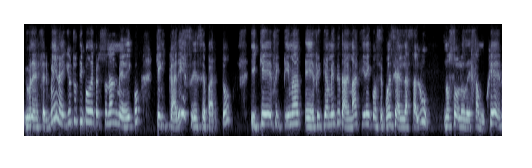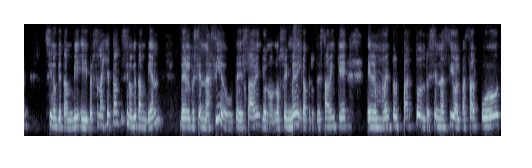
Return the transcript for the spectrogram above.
una enfermera y otro tipo de personal médico que encarece ese parto y que efectiva, efectivamente además tiene consecuencias en la salud, no solo de esa mujer, sino que también, y personas gestantes, sino que también del recién nacido. Ustedes saben, yo no, no soy médica, pero ustedes saben que en el momento del parto del recién nacido, al pasar por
